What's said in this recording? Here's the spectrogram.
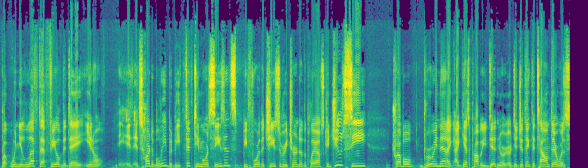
But when you left that field the day, you know, it, it's hard to believe, but it'd be 15 more seasons before the Chiefs have returned to the playoffs. Could you see trouble brewing then? I, I guess probably you didn't. Or, or, did you think the talent there was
